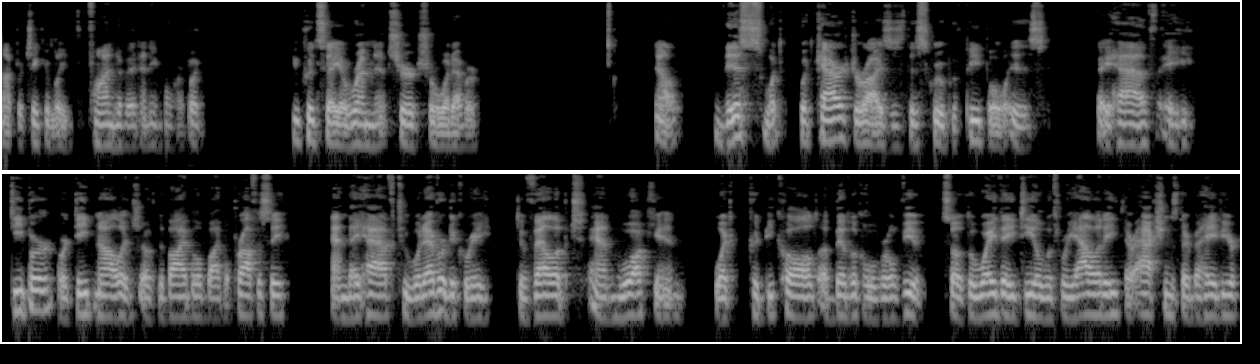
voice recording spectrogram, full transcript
not particularly fond of it anymore, but you could say a remnant church or whatever. Now, this, what, what characterizes this group of people is they have a deeper or deep knowledge of the Bible, Bible prophecy, and they have, to whatever degree, developed and walk in what could be called a biblical worldview. So the way they deal with reality, their actions, their behavior,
